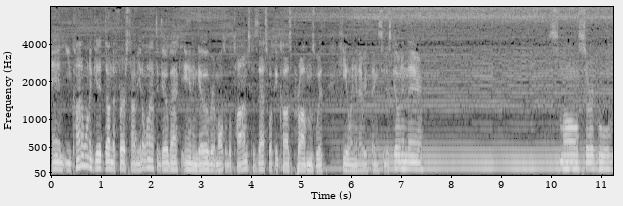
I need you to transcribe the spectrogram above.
and you kind of want to get it done the first time. You don't want to have to go back in and go over it multiple times because that's what could cause problems with healing and everything. So just going in there, small circles.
